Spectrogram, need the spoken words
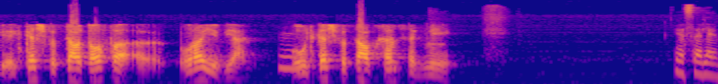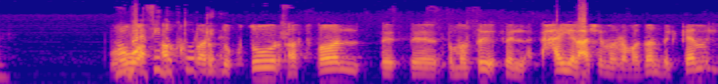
الكشف بتاعه توفى آه، قريب يعني. والكشف بتاعه بخمسة جنيه. يا سلام. هو بقى في دكتور أكبر كده. دكتور أطفال في في في منطقة في الحي العاشر من رمضان بالكامل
